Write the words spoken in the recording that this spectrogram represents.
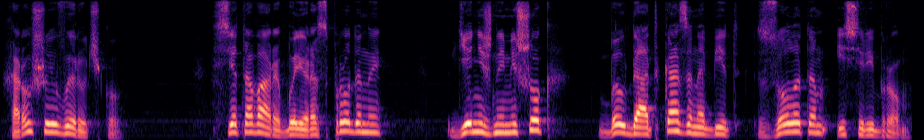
хорошую выручку. Все товары были распроданы, денежный мешок был до отказа набит золотом и серебром.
